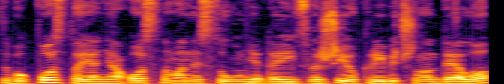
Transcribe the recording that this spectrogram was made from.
Zbog postojanja osnovane sumnje da je izvršio krivično delo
